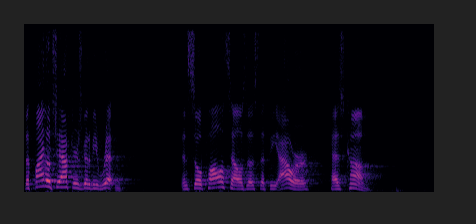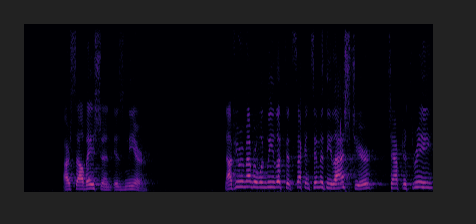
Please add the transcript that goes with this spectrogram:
the final chapter is going to be written. And so Paul tells us that the hour has come. Our salvation is near. Now, if you remember when we looked at 2 Timothy last year, chapter 3,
